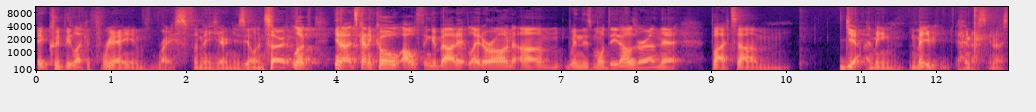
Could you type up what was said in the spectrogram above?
it could be like a 3 a.m. race for me here in New Zealand. So look, you know, it's kind of cool. I'll think about it later on um, when there's more details around that. But um, yeah, I mean, maybe who knows? Who knows?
